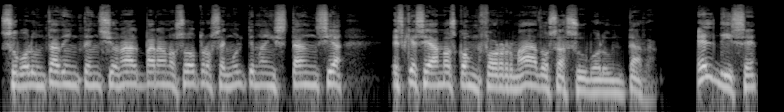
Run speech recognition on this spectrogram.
Su voluntad intencional para nosotros en última instancia es que seamos conformados a su voluntad. Él dice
